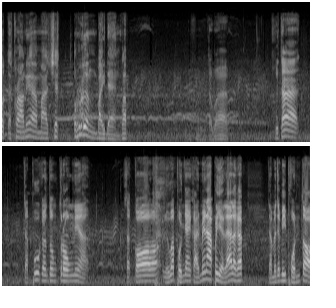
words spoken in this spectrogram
ษ แต่คราวเนี้ยมาเช็คเรื่องใบแดงครับอืมแต่ว่าคือถ้าจะพูดกันตรงๆเนี่ยสกอร์หรือว่าผลการแข่งขันไม่น่าเปลี่ยนแล้วละครับ แต่มันจะมีผลต่อ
